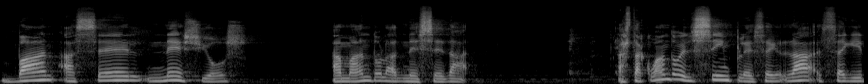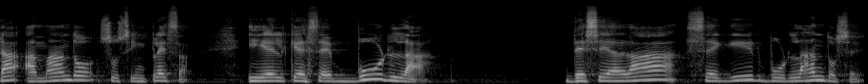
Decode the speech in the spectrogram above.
van a ser necios amando la necedad? ¿Hasta cuándo el simple seguirá, seguirá amando su simpleza? Y el que se burla deseará seguir burlándose.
